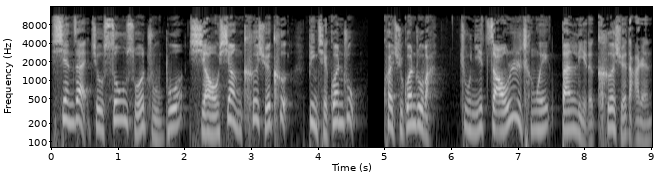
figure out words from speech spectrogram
现在就搜索主播小象科学课，并且关注，快去关注吧！祝你早日成为班里的科学达人。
